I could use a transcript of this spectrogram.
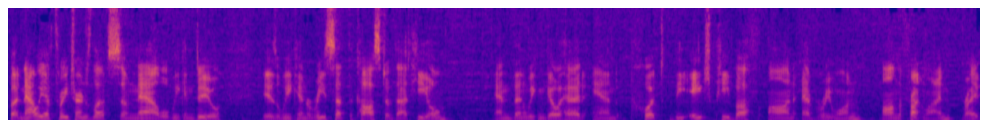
But now we have three turns left, so now what we can do is we can reset the cost of that heal, and then we can go ahead and put the HP buff on everyone on the front line, right?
